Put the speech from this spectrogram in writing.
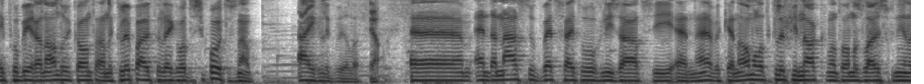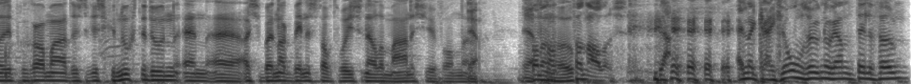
ik probeer aan de andere kant aan de club uit te leggen... wat de supporters nou eigenlijk willen. Ja. Ehm, en daarnaast doe ik wedstrijdorganisatie. En hè, we kennen allemaal het clubje NAC, want anders luisteren we niet naar dit programma. Dus er is genoeg te doen. En eh, als je bij NAC binnenstapt, word je snel een manusje van, eh, Ja. Ja. van een Van, hoop. van alles. Ja. En dan krijg je ons ook nog aan de telefoon.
